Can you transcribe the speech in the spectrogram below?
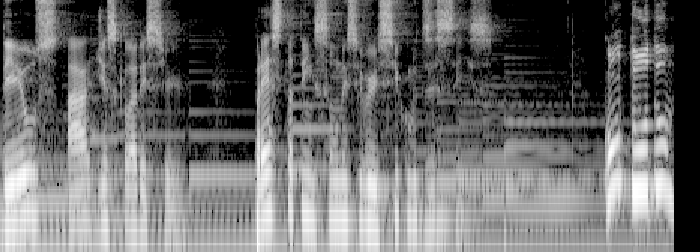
Deus há de esclarecer. Presta atenção nesse versículo 16. Contudo,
